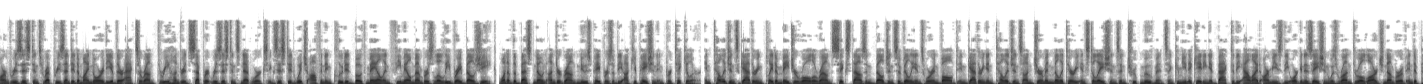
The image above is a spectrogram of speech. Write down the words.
Armed resistance represented a minority of their acts. Around 300 separate resistance networks existed, which often included both male and female members. La Libre Belgique, one of the best known underground newspapers of the occupation in particular, intelligence gathering played a major role. Around 6,000 Belgian civilians were involved in gathering intelligence on German military installations and troop movements and communicating it back to the Allied armies. The organization was run through a large number of independent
